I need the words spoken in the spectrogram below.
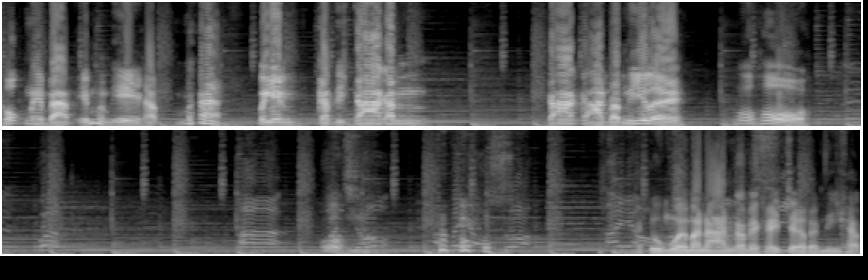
ชกในแบบ MMA ครับ เปลี่ยนกติกากันกาอากาศแบบนี้เลย โอ้โหดูมวยมานานก็ไม่เคยเจอแบบนี้ครับ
